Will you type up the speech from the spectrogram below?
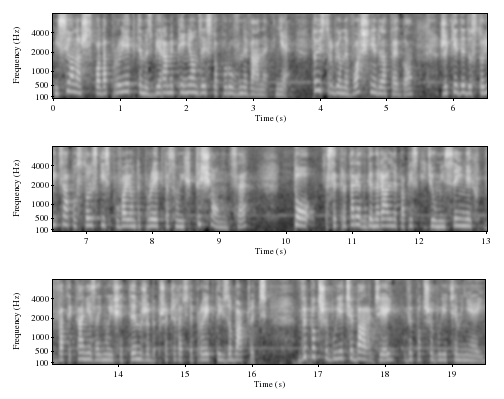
Misjonarz składa projekty, my zbieramy pieniądze, jest to porównywane. Nie. To jest robione właśnie dlatego, że kiedy do stolicy apostolskiej spływają te projekty, są ich tysiące, to Sekretariat Generalny Papieskich Dzieł Misyjnych w Watykanie zajmuje się tym, żeby przeczytać te projekty i zobaczyć. Wy potrzebujecie bardziej, wy potrzebujecie mniej.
